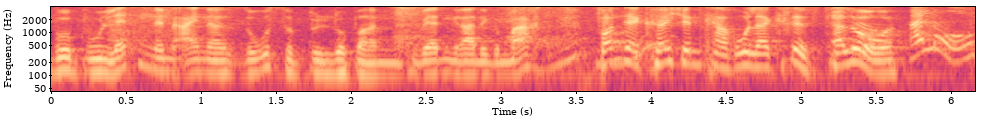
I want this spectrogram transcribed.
wo Buletten in einer Soße blubbern. Die werden gerade gemacht von der Köchin Carola Christ. Hallo. Hallo.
